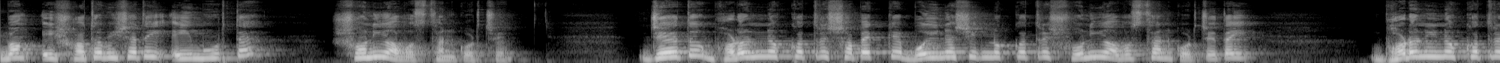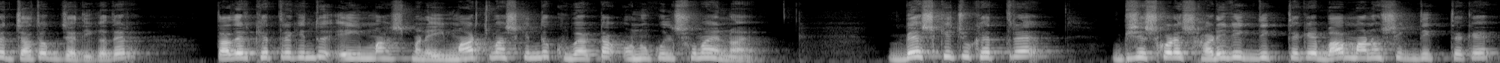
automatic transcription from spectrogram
এবং এই শতভিষাতেই এই মুহূর্তে শনি অবস্থান করছে। যেহেতু ভরণী নক্ষত্রের সাপেক্ষে বৈনাশিক নক্ষত্রে শনি অবস্থান করছে, তাই ভরণী নক্ষত্রের জাতক জাতিকাদের তাদের ক্ষেত্রে কিন্তু এই মাস মানে এই মার্চ মাস কিন্তু খুব একটা অনুকূল সময় নয়। বেশ কিছু ক্ষেত্রে, বিশেষ করে শারীরিক দিক থেকে বা মানসিক দিক থেকে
